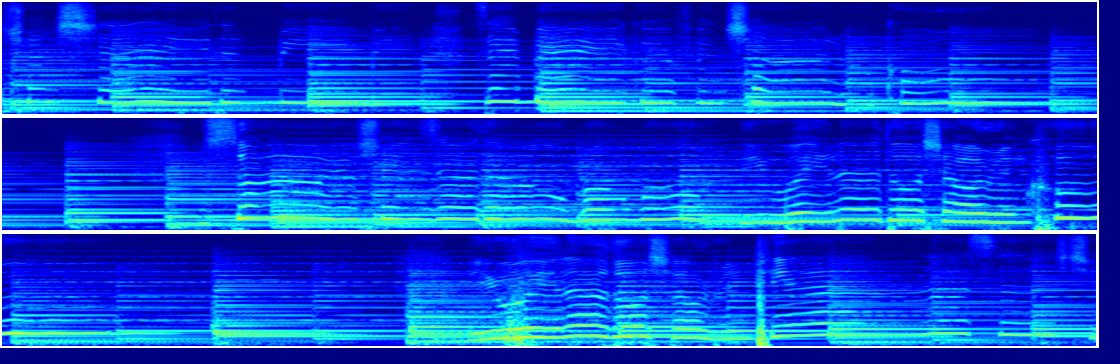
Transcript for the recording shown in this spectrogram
穿谁的秘密，在每个分岔路口，所有选择都。为了多少人哭？你为了多少人骗了自己？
